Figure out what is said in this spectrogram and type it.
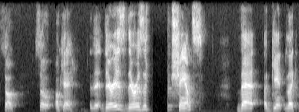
So so okay, there is there is a chance that again like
